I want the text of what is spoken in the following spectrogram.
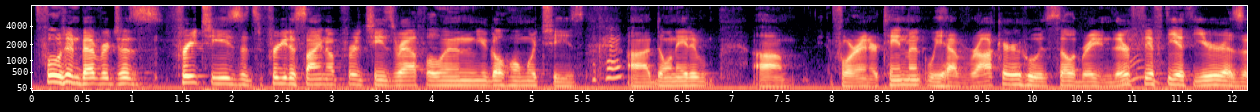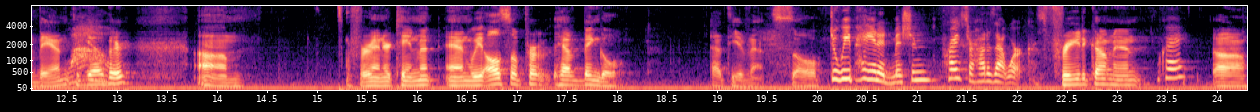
food and beverages, free cheese. It's free to sign up for a cheese raffle, and you go home with cheese. Okay. Uh, donated um, for entertainment. We have Rocker, who is celebrating their yeah. 50th year as a band wow. together um, for entertainment, and we also have bingo at the event. So. Do we pay an admission price, or how does that work? It's free to come in. Okay. Uh,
